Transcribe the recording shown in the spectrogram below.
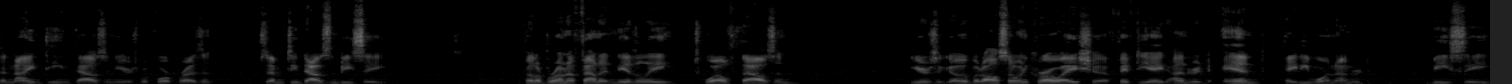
to 19,000 years before present, 17,000 BC. Villabruna found it in Italy, 12,000 years ago, but also in Croatia, 5800 and 8100 BC,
